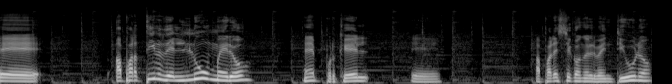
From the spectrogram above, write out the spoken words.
eh, a partir del número, porque él aparece con el 21,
